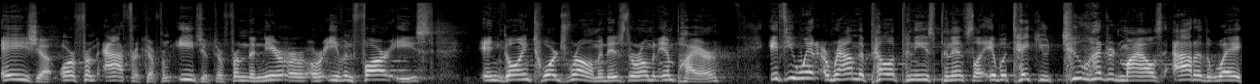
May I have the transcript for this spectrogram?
Asia or from Africa, from Egypt or from the near or, or even far east, and going towards Rome, and it is the Roman Empire, if you went around the Peloponnese Peninsula, it would take you 200 miles out of the way.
